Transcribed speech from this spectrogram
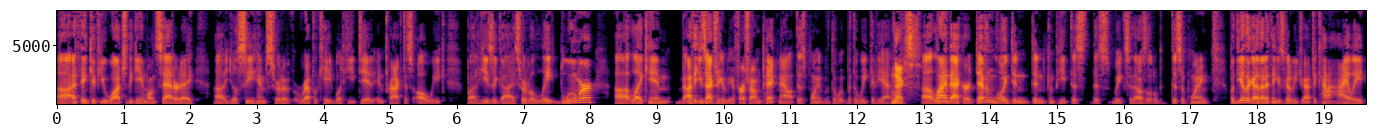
Uh, I think if you watch the game on Saturday, uh, you'll see him sort of replicate what he did in practice all week. But he's a guy, sort of a late bloomer, uh, like him. I think he's actually going to be a first round pick now at this point with the with the week that he had. Next. Uh, linebacker Devin Lloyd didn't didn't compete this this week, so that was a little bit disappointing. But the other guy that I think is going to be drafted kind of highly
